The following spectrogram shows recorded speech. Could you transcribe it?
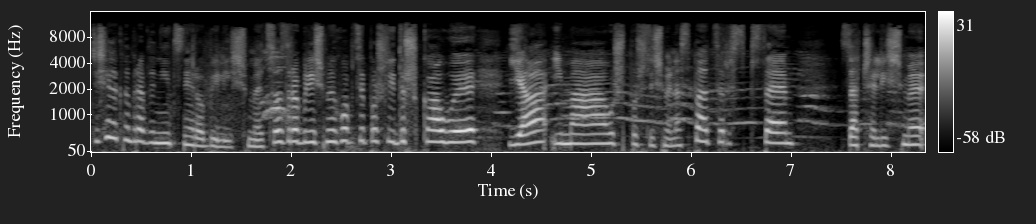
dzisiaj tak naprawdę nic nie robiliśmy. Co zrobiliśmy? Chłopcy poszli do szkoły, ja i Małż poszliśmy na spacer z psem. Zaczęliśmy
